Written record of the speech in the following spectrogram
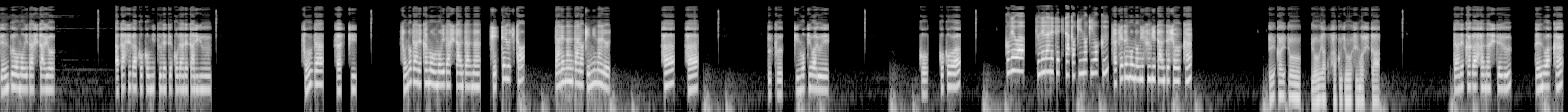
全部思い出したよ。私がここに連れてこられた理由。そうだ、さっき。その誰かも思い出したんだな。知ってる人？誰なんだろ気になる。はぁ、はぁ。うぷ、気持ち悪い。こ、ここはこれは、連れられてきた時の記憶酒でも飲みすぎたんでしょうか A 会長、ようやく白状しました。誰かが話してる電話か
